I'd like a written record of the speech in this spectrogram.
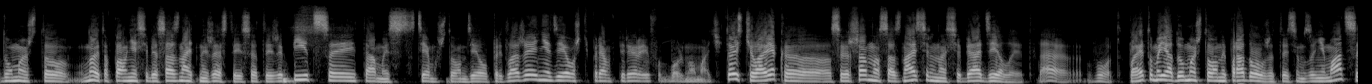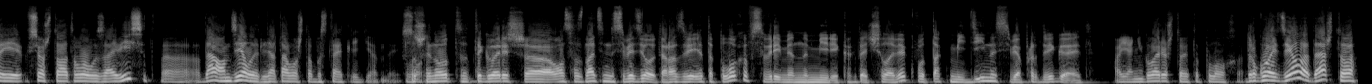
думаю, что, ну, это вполне себе сознательный жест и с этой же пиццей, там, и с тем, что он делал предложение девушке прямо в перерыве футбольного матча. То есть человек э, совершенно сознательно себя делает, да, вот. Поэтому я думаю, что он и продолжит этим заниматься, и все, что от Вовы зависит, э, да, он делает для того, чтобы стать легендой. Слушай, ну вот ты говоришь, э, он сознательно себя делает. А разве это плохо в современном мире, когда человек вот так медийно себя продвигает? А я не говорю, что это плохо. Другое дело, да, что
